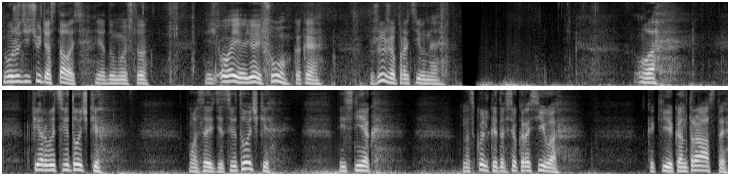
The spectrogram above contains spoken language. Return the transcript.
Ну, уже чуть-чуть осталось. Я думаю, что... Ой-ой-ой, фу, какая жижа противная. О, первые цветочки. Вот смотрите, цветочки и снег. Насколько это все красиво. Какие контрасты.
